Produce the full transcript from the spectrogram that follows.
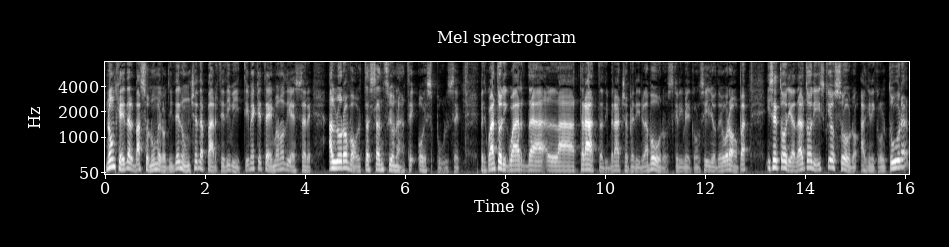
nonché dal basso numero di denunce da parte di vittime che temono di essere a loro volta sanzionate o espulse. Per quanto riguarda la tratta di braccia per il lavoro, scrive il Consiglio d'Europa, i settori ad alto rischio sono agricoltura,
